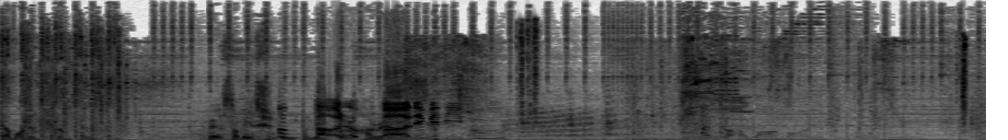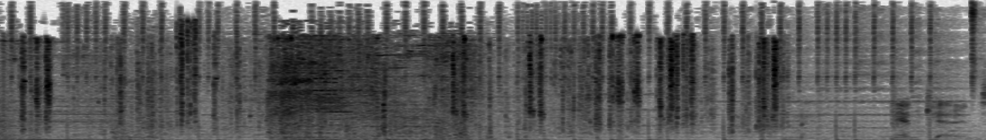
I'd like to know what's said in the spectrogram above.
Come on, Oompa Loompa. Wait, stop being such an Oompa Loompa. Hurry up. libbity boo. I've got a walk on looking for you. Hmm. Hand cannons.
